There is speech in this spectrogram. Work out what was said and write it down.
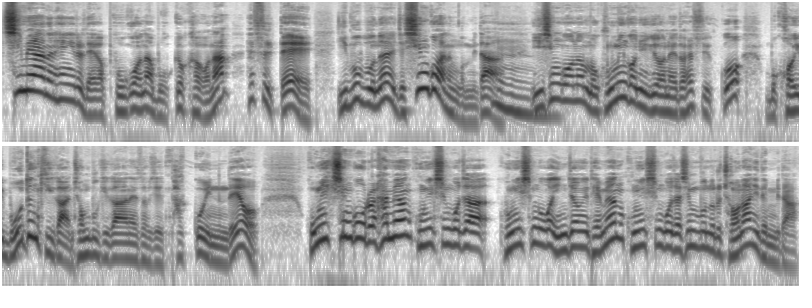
침해하는 행위를 내가 보거나 목격하거나 했을 때 이 부분을 이제 신고하는 겁니다. 음. 이 신고는 뭐 국민권익위원회도 할 수 있고 뭐 거의 모든 기관, 정부 기관에서 이제 받고 있는데요. 공익 신고를 하면 공익 신고자 공익 신고가 인정이 되면 공익 신고자 신분으로 전환이 됩니다.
